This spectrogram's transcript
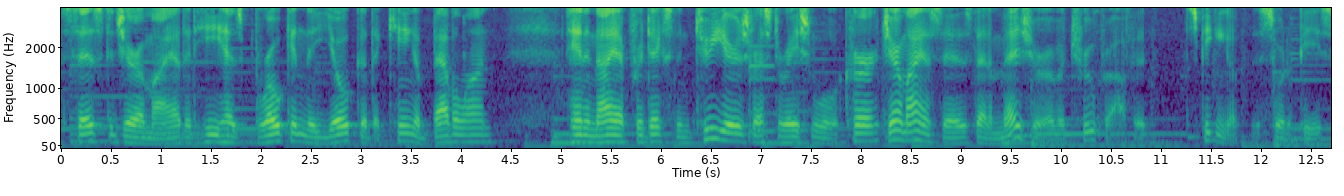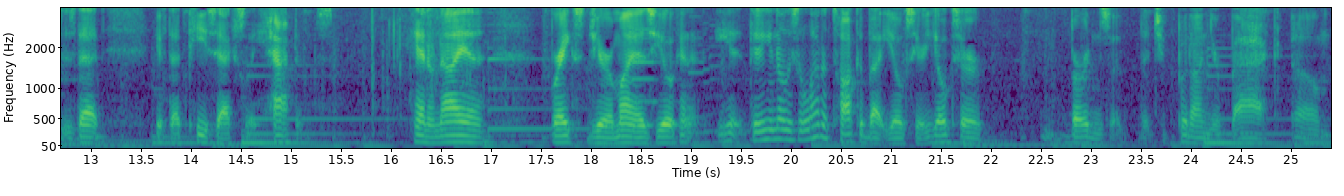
says to Jeremiah that he has broken the yoke of the king of Babylon Hananiah predicts in two years restoration will occur. Jeremiah says that a measure of a true prophet, speaking of this sort of peace, is that if that peace actually happens. Hananiah breaks Jeremiah's yoke. And you know, there's a lot of talk about yokes here. Yokes are burdens that, you put on your back. Um,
